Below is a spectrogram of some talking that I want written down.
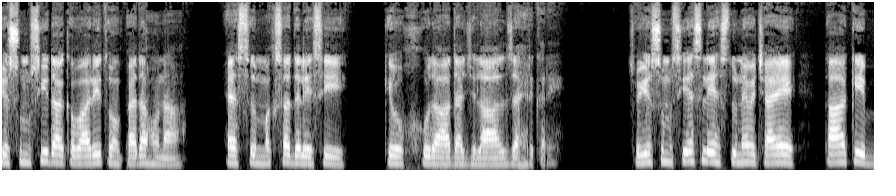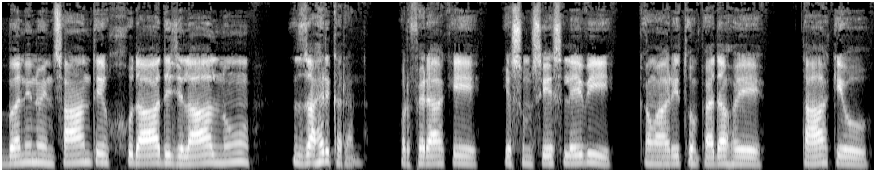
ਯਿਸੂ ਮਸੀਹ ਦਾ ਕਵਾਰੀ ਤੋਂ ਪੈਦਾ ਹੋਣਾ ਇਸ ਮਕਸਦ ਲਈ ਸੀ ਕਿ ਉਹ ਖੁਦਾ ਦਾ ਜਲਾਲ ਜ਼ਾਹਿਰ ਕਰੇ। ਸੋ ਯਿਸੂ ਮਸੀਹ ਇਸ ਲਈ ਇਸ ਦੁਨੀਆਂ ਵਿੱਚ ਆਏ ਤਾਂ ਕਿ ਬਣੀ ਨੂੰ ਇਨਸਾਨ ਤੇ ਖੁਦਾ ਦੇ ਜਲਾਲ ਨੂੰ ਜ਼ਾਹਿਰ ਕਰਨ ਔਰ ਫਿਰ ਆ ਕੇ ਯਿਸੂ ਮਸੀਹ ਇਸ ਲਈ ਵੀ ਕਵਾਰੀ ਤੋਂ ਪੈਦਾ ਹੋਏ ਤਾਂ ਕਿ ਉਹ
